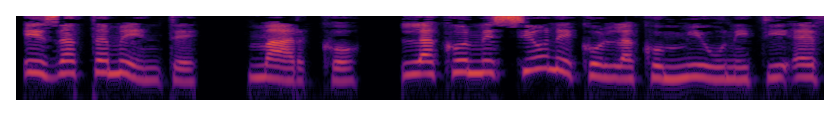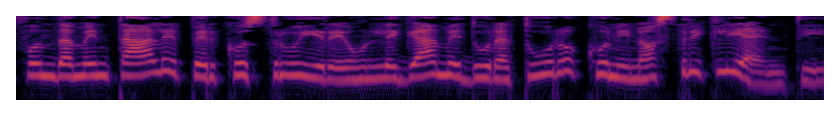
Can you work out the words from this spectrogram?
Esattamente, Marco. La connessione con la community è fondamentale per costruire un legame duraturo con i nostri clienti.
